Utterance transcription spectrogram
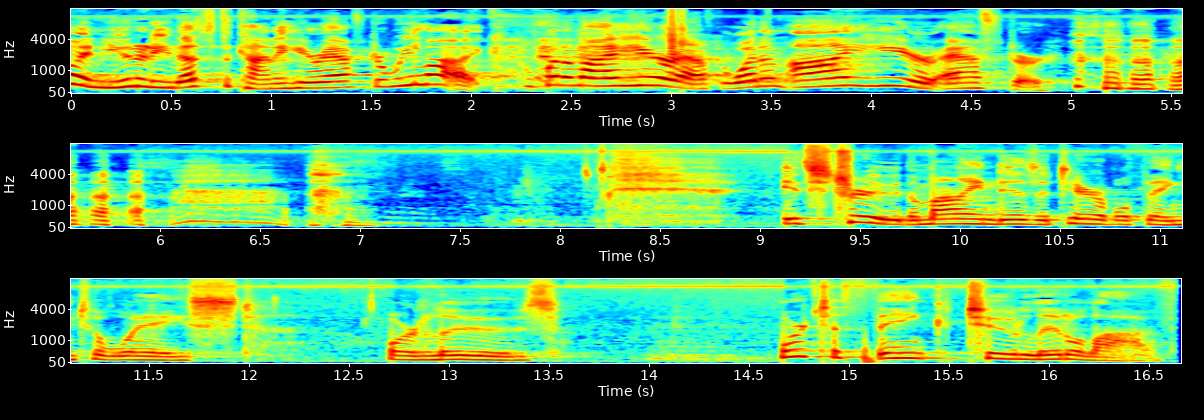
know, in unity, that's the kind of hereafter we like. What am I here after? What am I here after? it's true, the mind is a terrible thing to waste or lose or to think too little of.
